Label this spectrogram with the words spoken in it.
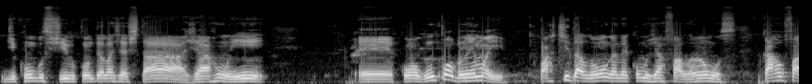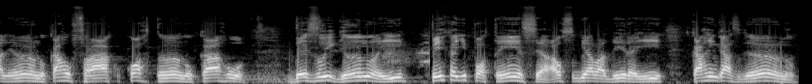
de combustível quando ela já está já ruim, é, com algum problema aí partida longa, né, como já falamos, carro falhando, carro fraco, cortando, carro desligando aí, perca de potência ao subir a ladeira aí, carro engasgando,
